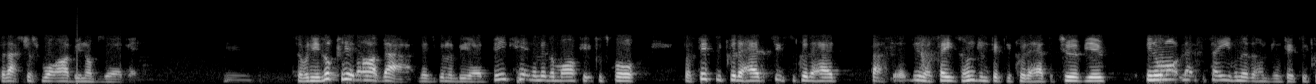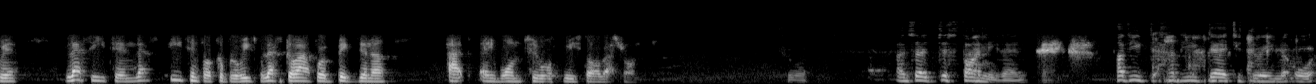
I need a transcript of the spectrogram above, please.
but that's just what I've been observing. Mm. So when you look at it like that, there's going to be a big hit in the middle market because for, for 50 quid a head, 60 quid a head, that's, you know, say it's 150 quid a head for two of you. You know what? Let's save another 150 quid let's eat in, let's eat in for a couple of weeks, but let's go out for a big dinner at a one, two, or three star restaurant. Sure. And so, just finally, then, have you have you dared to dream or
